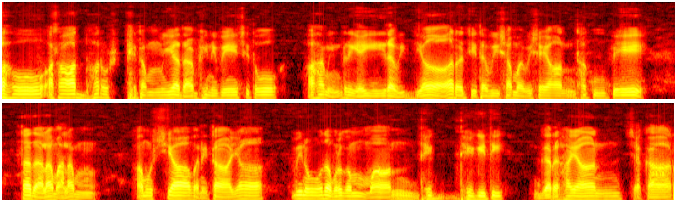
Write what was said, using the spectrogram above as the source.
अहो असाध्वनुष्ठितम् यदभिनिवेशितो अहमिन्द्रियैरविद्यारचितविषमविषयान्धकूपे तदलमलम् अमुष्यावनिताया विनोदमृगम् माम् धिग्धिगिति गर्हयाञ्चकार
